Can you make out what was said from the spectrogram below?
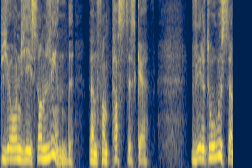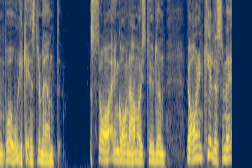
Björn Jison Lind, den fantastiske virtuosen på olika instrument, sa en gång när han var i studion, jag har en kille som är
